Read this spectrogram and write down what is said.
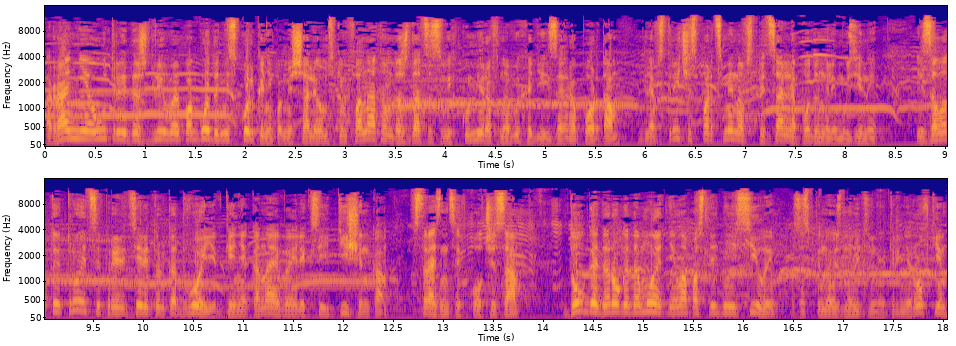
Раннее утро и дождливая погода нисколько не помешали омским фанатам дождаться своих кумиров на выходе из аэропорта. Для встречи спортсменов специально поданы лимузины. Из «Золотой Троицы» прилетели только двое – Евгения Канаева и Алексей Тищенко, с разницей в полчаса. Долгая дорога домой отняла последние силы. За спиной изнурительные тренировки,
